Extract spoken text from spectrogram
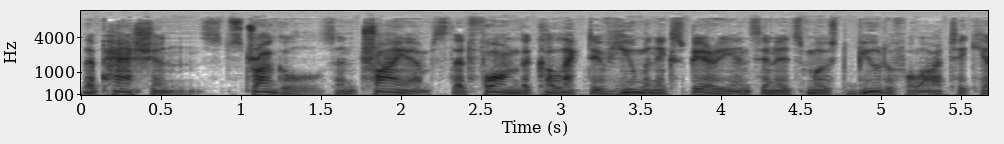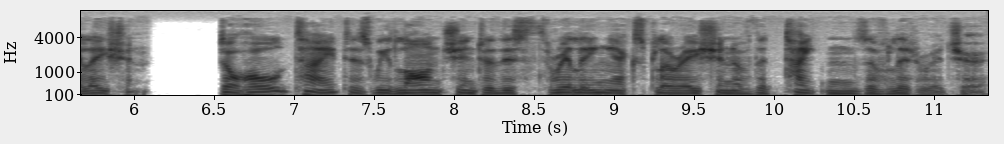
the passions, struggles, and triumphs that form the collective human experience in its most beautiful articulation. So hold tight as we launch into this thrilling exploration of the titans of literature,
